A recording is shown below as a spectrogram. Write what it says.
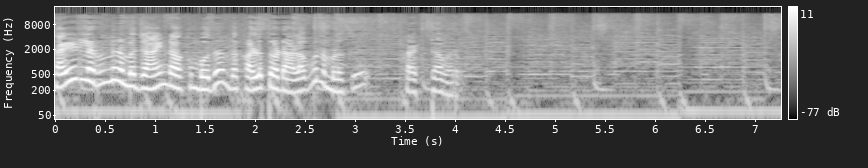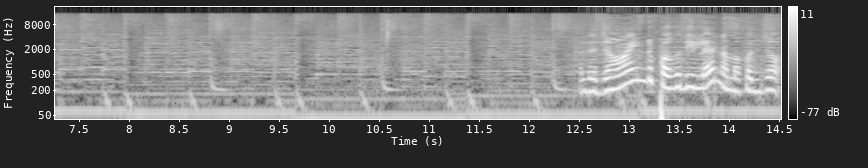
சைடில் இருந்து நம்ம ஜாயிண்ட் ஆக்கும்போது அந்த கழுத்தோட அளவு நம்மளுக்கு கரெக்டாக வரும். அந்த ஜாயிண்ட் பகுதியில் நம்ம கொஞ்சம்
